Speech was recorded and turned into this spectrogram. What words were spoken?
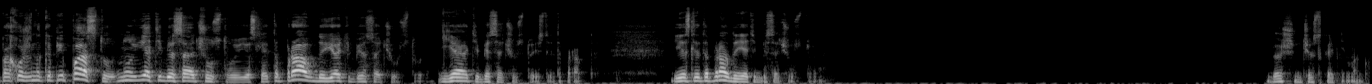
Похоже на копипасту, но я тебе сочувствую. Если это правда, я тебе сочувствую. Я тебе сочувствую, если это правда. Если это правда, я тебе сочувствую. Больше ничего сказать не могу.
